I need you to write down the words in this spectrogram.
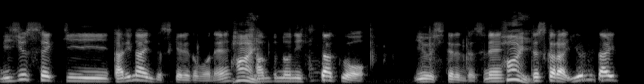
20席足りないんですけれどもね、はい。3分の2近くを有してるんですね。はい。ですから、ユン大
